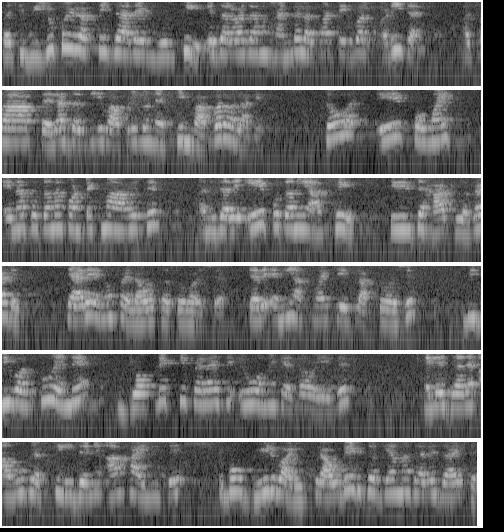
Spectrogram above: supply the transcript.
પછી બીજું કોઈ વ્યક્તિ જ્યારે ભૂલથી એ દરવાજાનું હેન્ડલ અથવા ટેબલ અડી જાય અથવા પહેલાં દર્દીએ વાપરેલો નેપકિન વાપરવા લાગે તો એ ફોમાઇટ્સ એના પોતાના કોન્ટેક્ટમાં આવે છે અને જ્યારે એ પોતાની આંખે કેવી રીતે હાથ લગાડે, ત્યારે એનો ફેલાવો થતો હોય છે. ત્યારે એની આંખમાં ચેપ લાગતો હોય છે. બીજી વસ્તુ એને ડ્રોપલેટથી ફેલાય છે એવું અમે કહેતા હોઈએ છીએ. એટલે જ્યારે આવું વ્યક્તિ જેને આંખ આવેલી છે, એ બહુ ભીડવાળી ક્રાઉડેડ જગ્યામાં જ્યારે જાય છે,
